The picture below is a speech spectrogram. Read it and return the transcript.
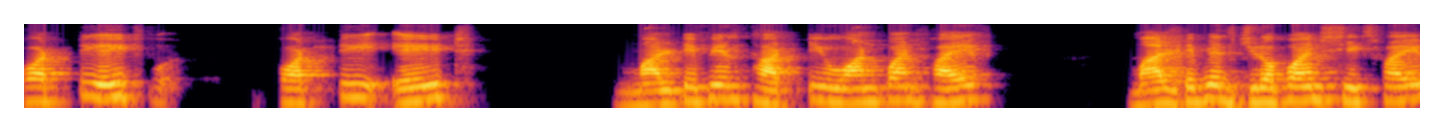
forty eight forty eight multiple thirty one point five multiple zero point six five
